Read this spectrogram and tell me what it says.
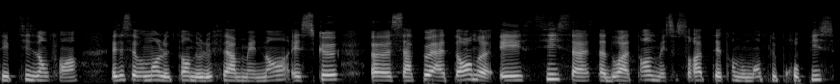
petits-enfants hein? Est-ce que c'est vraiment le temps de le faire maintenant? Est-ce que euh, ça peut attendre? Et si ça, doit attendre, mais ce sera peut-être un moment plus propice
